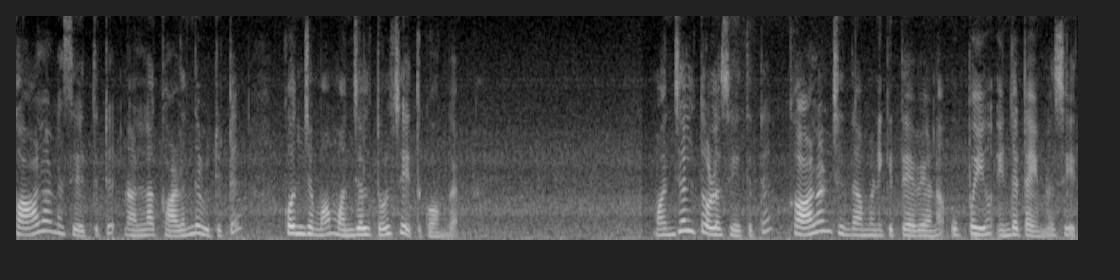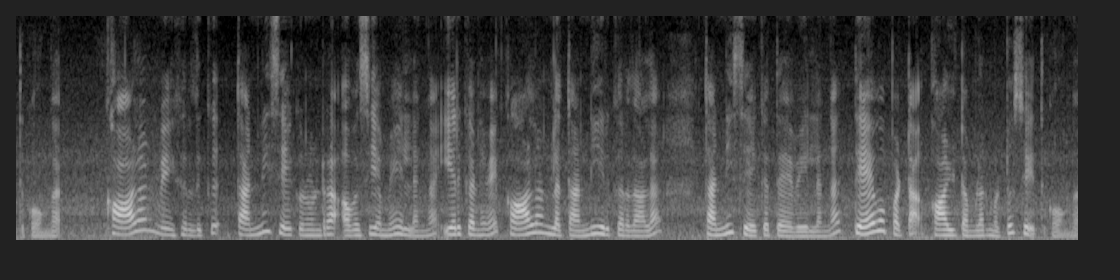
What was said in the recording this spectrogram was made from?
காளானை சேர்த்துட்டு நல்லா கலந்து விட்டுட்டு கொஞ்சமாக மஞ்சள் தூள் சேர்த்துக்கோங்க. மஞ்சள் தூளை சேர்த்துட்டு காளான் சிந்தாமணிக்கு தேவையான உப்பையும் இந்த டைமில் சேர்த்துக்கோங்க. காளான் வேகிறதுக்கு தண்ணி சேர்க்கணுன்ற அவசியமே இல்லைங்க. ஏற்கனவே காளானில் தண்ணி இருக்கிறதால தண்ணி சேர்க்க தேவையில்லைங்க. தேவைப்பட்டால் கால் டம்ளர் மட்டும் சேர்த்துக்கோங்க.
